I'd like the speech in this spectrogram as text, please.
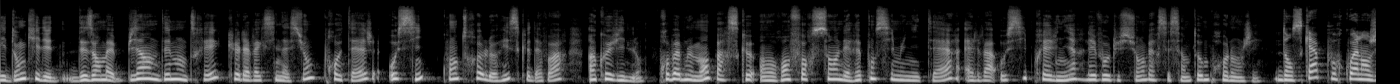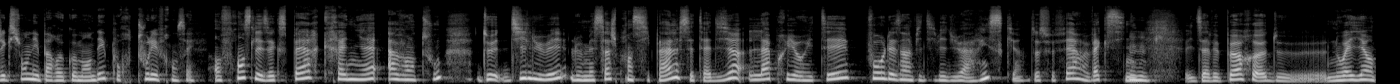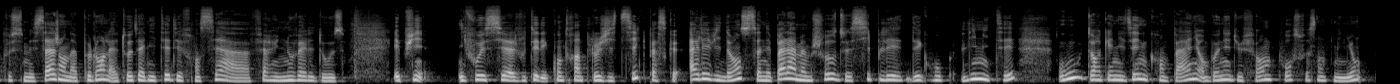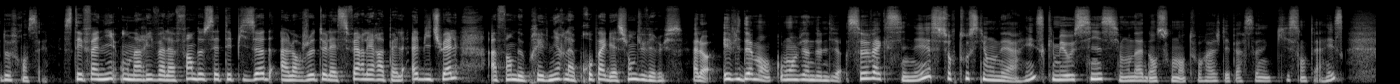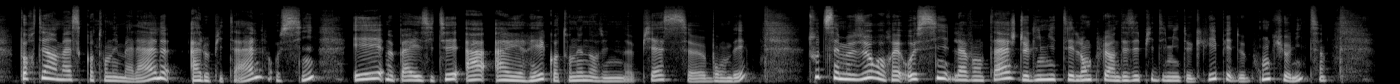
Et donc, il est désormais bien démontré que la vaccination protège aussi contre le risque d'avoir un Covid long. Probablement parce qu'en renforçant les réponses immunitaires, elle va aussi prévenir l'évolution vers ces symptômes prolongés. Dans ce cas, pourquoi l'injection n'est pas recommandée pour tous les Français? En France, les experts craignaient avant tout de diluer le message principal, c'est-à-dire la priorité pour les individus à risque de se faire vacciner. Mmh. Ils avaient peur de noyer un peu ce message en appelant la totalité des Français à faire une nouvelle dose. Et puis, il faut aussi ajouter les contraintes logistiques parce que, à l'évidence, ce n'est pas la même chose de cibler des groupes limités ou d'organiser une campagne en bonne et due forme pour 60 millions de Français. Stéphanie, on arrive à la fin de cet épisode, alors je te laisse faire les rappels habituels afin de prévenir la propagation du virus. Alors, évidemment, comme on vient de le dire, se vacciner, surtout si on est à risque, mais aussi si on a dans son entourage des personnes qui sont à risque. Porter un masque quand on est malade, à l'hôpital aussi, et ne pas hésiter à aérer quand on est dans une pièce euh, bondée. Toutes ces mesures auraient aussi l'avantage de limiter l'ampleur des épidémies de grippe et de bronchiolite.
